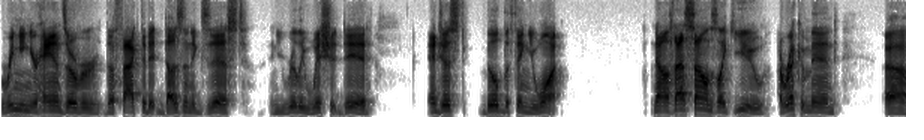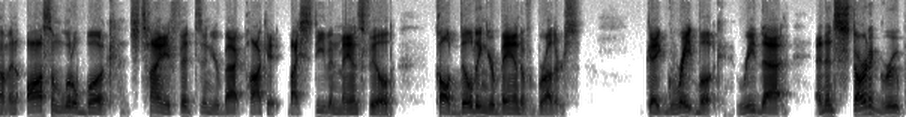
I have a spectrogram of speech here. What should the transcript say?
wringing your hands over the fact that it doesn't exist and you really wish it did, and just build the thing you want. Now, if that sounds like you, I recommend um, an awesome little book. It's tiny, it fits in your back pocket by Stephen Mansfield called Building Your Band of Brothers. Okay, great book. Read that and then start a group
